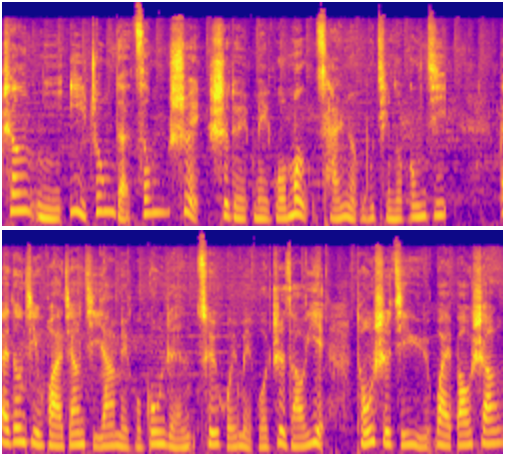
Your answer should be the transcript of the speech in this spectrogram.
称拟议中的增税是对美国梦残忍无情的攻击。拜登计划将挤压美国工人，摧毁美国制造业，同时给予外包商、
